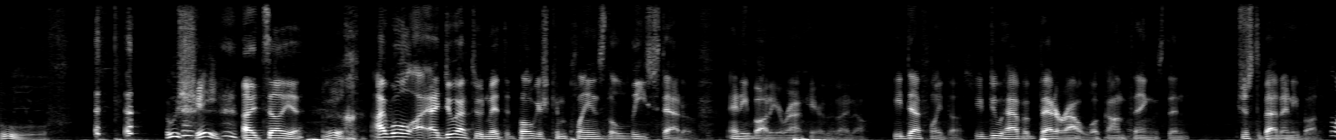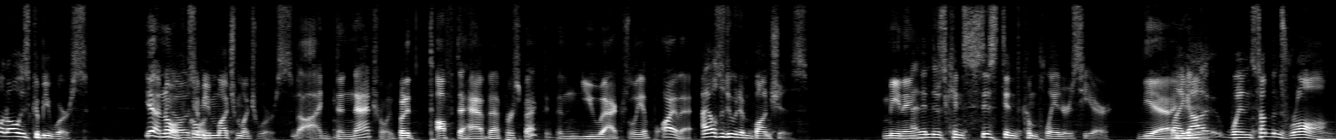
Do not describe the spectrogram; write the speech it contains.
Ooh. Who's she? I tell you, Ugh. I will. I, I do have to admit that Bogish complains the least out of anybody around here that I know. He definitely does. You do have a better outlook on things than just about anybody. Well, it always could be worse. Yeah, no, it of always could be much, much worse. Uh, naturally, but it's tough to have that perspective, and you actually apply that. I also do it in bunches. Meaning, And then there's consistent complainers here. yeah, Like you- I, when something's wrong,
